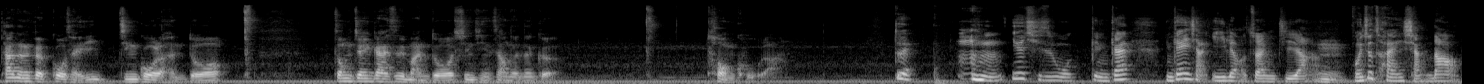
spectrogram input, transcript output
他的那个过程已经经过了很多，中间应该是蛮多心情上的那个痛苦啦。对，因为其实我你刚你刚一讲医疗专机啊，嗯，我就突然想到，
